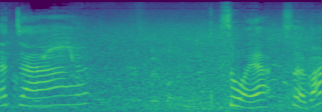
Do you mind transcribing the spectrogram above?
นะจ๊ะ สวยอะสวยปะ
